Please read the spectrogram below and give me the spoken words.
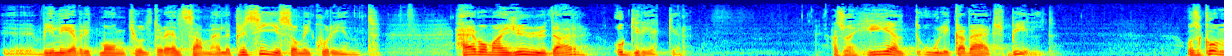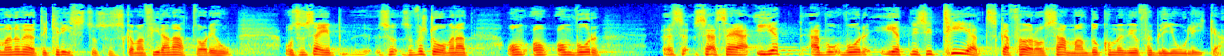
eh, vi lever i ett mångkulturellt samhälle precis som i Korint. Här var man judar och greker. Alltså helt olika världsbild. Och så kommer man och möter Kristus och så ska man fira nattvard ihop. Och så, säger, så, så förstår man att om, om, om vår Eh, så att säga, et, vår etnicitet ska föra oss samman, då kommer vi att förbli olika.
